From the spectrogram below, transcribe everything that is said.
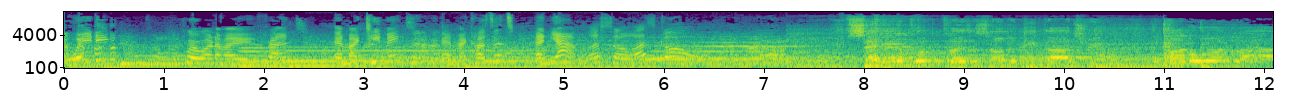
Waiting for one of my friends and my teammates and my cousins. And yeah, let's so let's go. Santa put the presents underneath our tree, and Mama wouldn't lie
